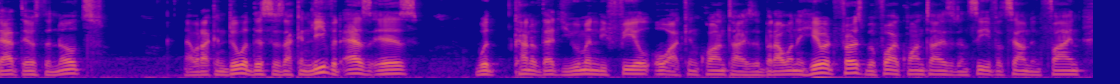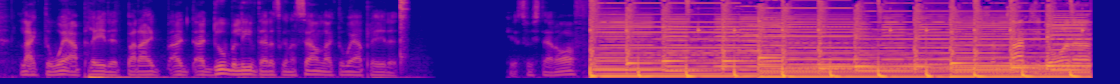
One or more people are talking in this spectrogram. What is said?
That there's the notes. Now what I can do with this is I can leave it as is with kind of that humanly feel or I can quantize it. But I want to hear it first before I quantize it and see if it's sounding fine like the way I played it. But I, I, I do believe that it's going to sound like the way I played it. Okay switch that off. Sometimes you don't want to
